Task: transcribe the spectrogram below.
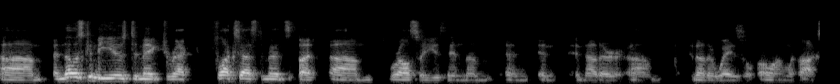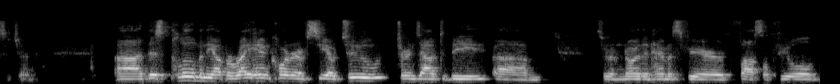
Um, and those can be used to make direct flux estimates, but um, we're also using them in, in, in other, um, in other ways along with oxygen. Uh, this plume in the upper right-hand corner of CO2 turns out to be um, sort of northern hemisphere fossil fuel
